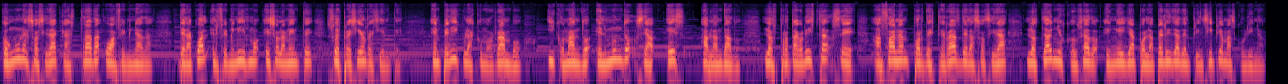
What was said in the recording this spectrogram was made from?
con una sociedad castrada o afeminada, de la cual el feminismo es solamente su expresión reciente. En películas como Rambo y Comando, el mundo se es ablandado. Los protagonistas se afanan por desterrar de la sociedad los daños causados en ella por la pérdida del principio masculino.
